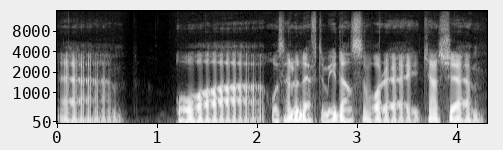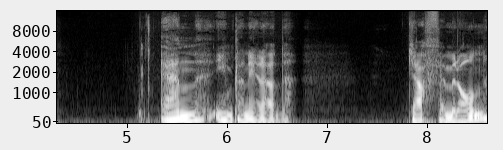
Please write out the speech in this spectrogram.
Eh, och, och sen under eftermiddagen så var det kanske en inplanerad kaffe med någon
